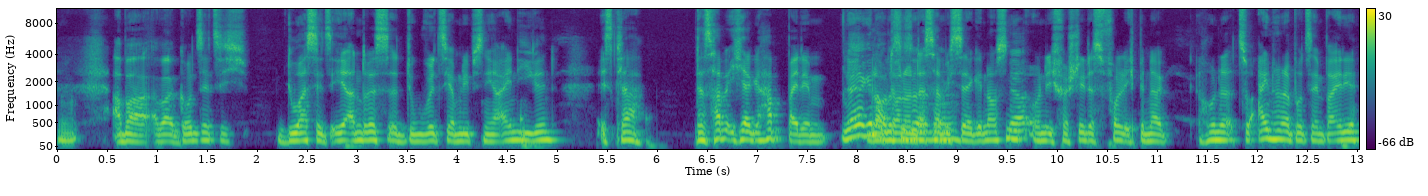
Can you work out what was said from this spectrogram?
Ja. Aber, aber grundsätzlich, du hast jetzt eh anderes, äh, du willst dich am liebsten hier einigeln. Ist klar. Das habe ich ja gehabt bei dem Ja, ja, genau, das Lockdown ist und ja- das habe ja. ich sehr genossen Ja. und ich verstehe das voll. Ich bin da 100, zu 100 Prozent bei dir.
